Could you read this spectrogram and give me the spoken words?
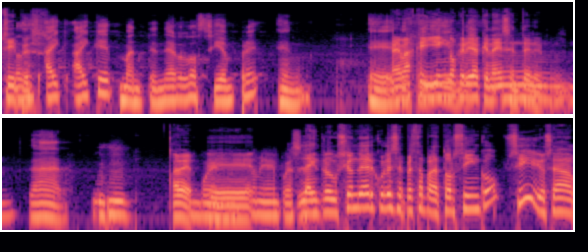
Sí, Entonces pues. hay, hay que mantenerlo siempre en. eh, Además que Jin no quería que nadie se entere. Mm, Claro. A ver, Bueno, eh, la introducción de Hércules se presta para Thor 5. Sí, o sea,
